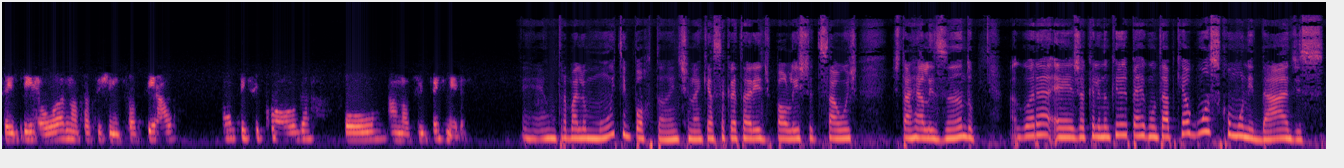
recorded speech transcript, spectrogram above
Sempre é ou a nossa assistente social, ou psicóloga, ou a nossa enfermeira. É um trabalho muito importante, né, que a Secretaria de Paulista de Saúde está realizando. Agora, é, Jaqueline, eu queria perguntar, porque algumas comunidades,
